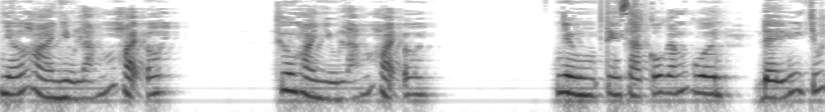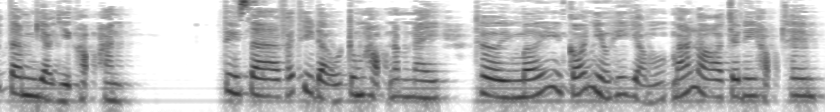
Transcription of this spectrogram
Nhớ Hoài nhiều lắm, Hoài ơi. Thương Hoài nhiều lắm, Hoài ơi. Nhưng tiên sa cố gắng quên để chú tâm vào việc học hành. Tiên sa phải thi đậu trung học năm nay, thời mới có nhiều hy vọng má lo cho đi học thêm.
